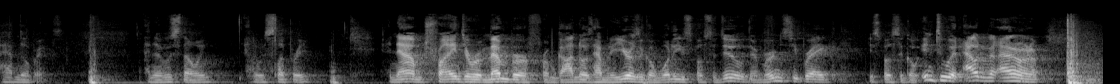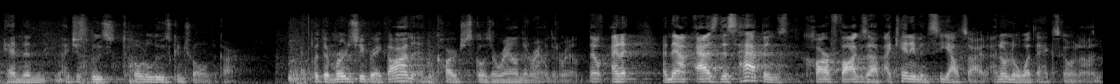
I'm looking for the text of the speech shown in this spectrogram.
I have no brakes. And it was snowing, and it was slippery. And now I'm trying to remember from God knows how many years ago, what are you supposed to do? The emergency brake, you're supposed to go into it, out of it, I don't know. And then I just lose, total lose control of the car. I put the emergency brake on and the car just goes around and around and around. Now, and, and now as this happens, the car fogs up. I can't even see outside. I don't know what the heck's going on.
